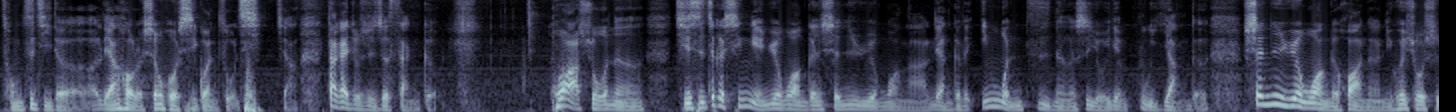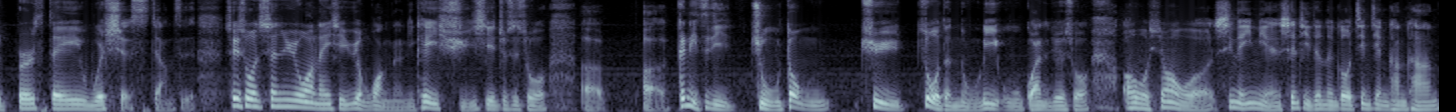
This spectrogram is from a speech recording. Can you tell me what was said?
从自己的良好的生活习惯做起，这样大概就是这三个。话说呢，其实这个新年愿望跟生日愿望啊，两个的英文字呢是有一点不一样的。生日愿望的话呢，你会说是 birthday wishes 这样子，所以说生日愿望那一些愿望呢，你可以许一些，就是说，呃呃，跟你自己主动。去做的努力无关的，就是说，哦，我希望我新的一年身体都能够健健康康，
